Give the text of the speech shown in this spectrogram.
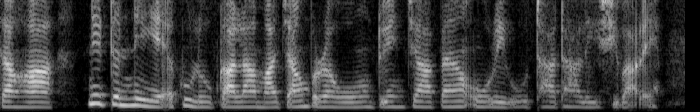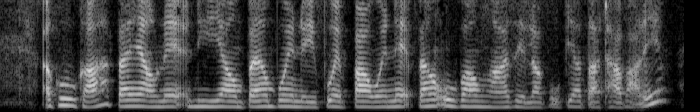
เจ้าဟာနှစ်တစ်နှစ်ရဲ့အခုလိုကာလမှာကျောင်းပရဝုံတွင်ဂျပန်အိုးတွေကိုထားထားလေးရှိပါတယ်။အခုကပန်းရောင်နဲ့အနီရောင်ပန်းပွင့်တွေပွင့်ပါဝင်တဲ့ပန်းအိုးပေါင်း90လောက်ကိုပြသထားပါတယ်။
